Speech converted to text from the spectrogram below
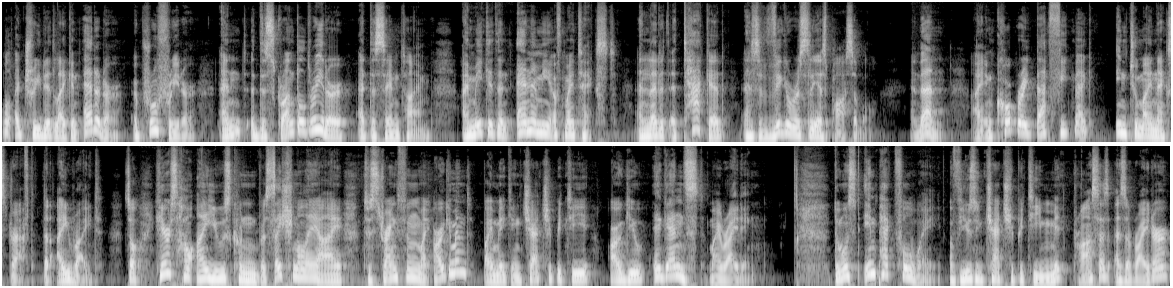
Well, I treat it like an editor, a proofreader, and a disgruntled reader at the same time. I make it an enemy of my text and let it attack it as vigorously as possible. And then I incorporate that feedback into my next draft that I write. So here's how I use conversational AI to strengthen my argument by making ChatGPT argue against my writing. The most impactful way of using ChatGPT mid process as a writer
